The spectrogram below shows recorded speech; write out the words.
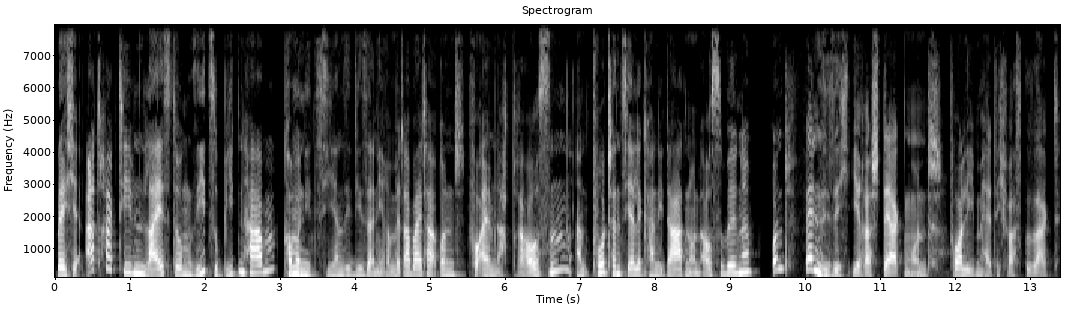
welche attraktiven Leistungen Sie zu bieten haben? Kommunizieren Sie diese an Ihre Mitarbeiter und vor allem nach draußen an potenzielle Kandidaten Kandidaten und Auszubildende. Und wenn sie sich ihrer Stärken und Vorlieben, hätte ich fast gesagt,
